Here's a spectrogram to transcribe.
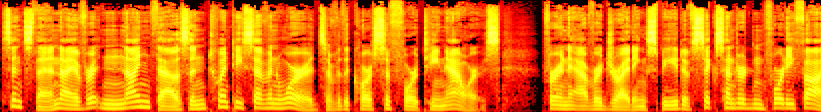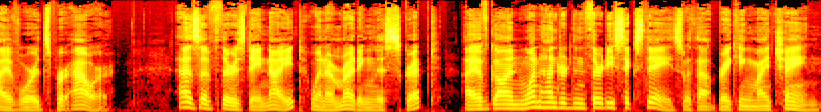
Since then, I have written 9,027 words over the course of 14 hours for an average writing speed of 645 words per hour. As of Thursday night, when I'm writing this script, I have gone 136 days without breaking my chain.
